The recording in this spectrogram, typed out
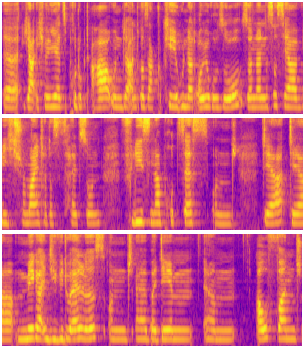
äh, ja, ich will jetzt Produkt A und der andere sagt, okay, 100 Euro so, sondern es ist ja, wie ich schon meinte, das ist halt so ein fließender Prozess und der, der mega individuell ist und äh, bei dem ähm, Aufwand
